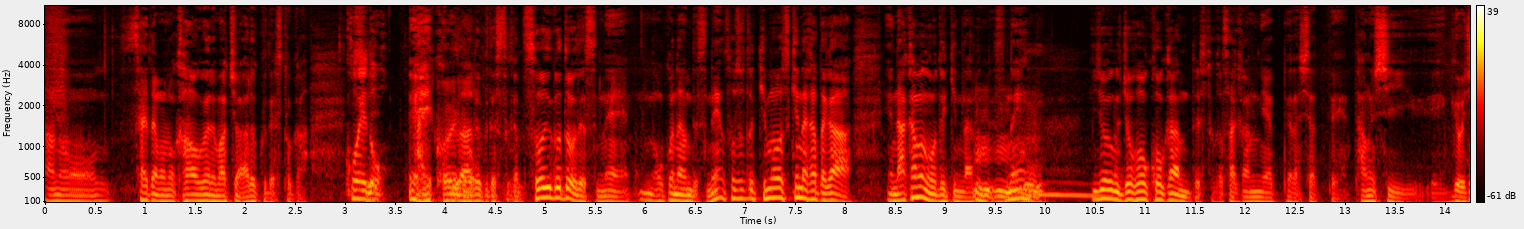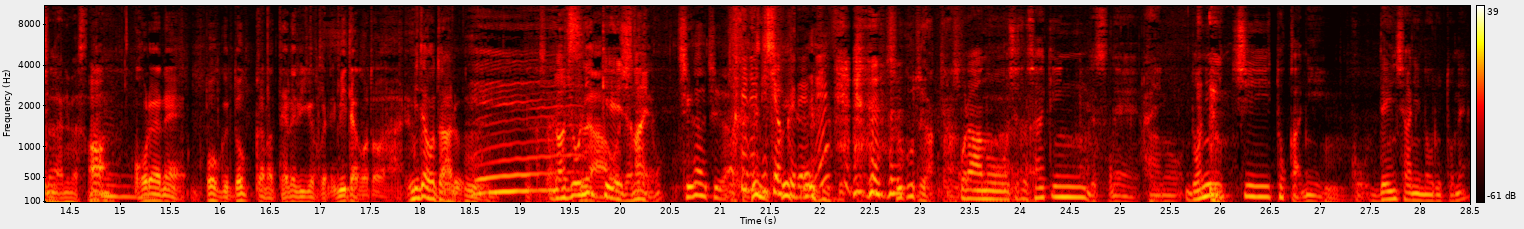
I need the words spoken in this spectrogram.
あの、埼玉の川越の街を歩くですとか、小江戸ええ、小江戸歩くですとか、そういうことをですね、行うんですね。そうすると着物好きな方がえー仲間がおできになるんですね。非常に情報交換ですとか盛んにやってらっしゃって、楽しいえー行事になりますあね。、これね、僕どっかのテレビ局で見たことがある。見たことある。ラジオ日経じゃないの？違う違う。テレビ局でね そういうことやったんですこれあの最近ですね、あの土日とかにこう電車に乗るとね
